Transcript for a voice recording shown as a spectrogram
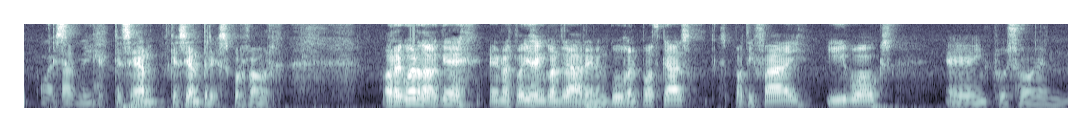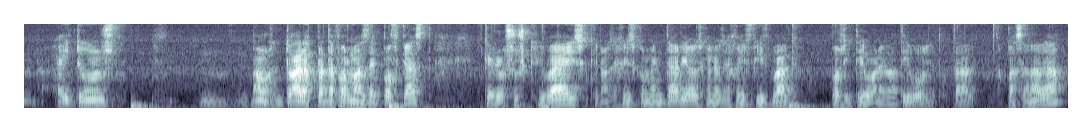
comentar mi Que sean, que sean tres, por favor. Os recuerdo que eh, nos podéis encontrar en Google Podcast, Spotify, Evox, e incluso en iTunes. mm, Vamos, en todas las plataformas de podcast. Que os suscribáis, que nos dejéis comentarios, que nos dejéis feedback positivo o negativo. Y total, no pasa nada.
